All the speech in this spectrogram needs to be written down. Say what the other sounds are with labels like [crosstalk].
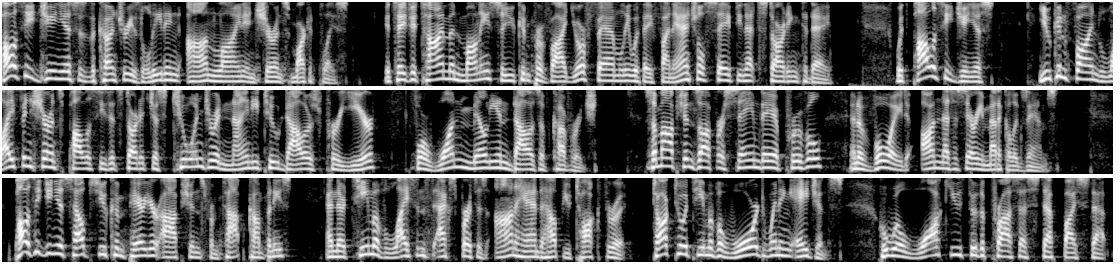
Policy Genius is the country's leading online insurance marketplace. It saves you time and money so you can provide your family with a financial safety net starting today. With Policy Genius, you can find life insurance policies that start at just $292 per year for $1 million of coverage. Some options offer same day approval and avoid unnecessary medical exams. Policy Genius helps you compare your options from top companies, and their team of licensed experts is on hand to help you talk through it. Talk to a team of award winning agents who will walk you through the process step by step.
